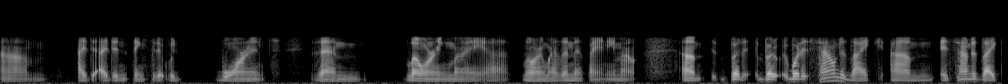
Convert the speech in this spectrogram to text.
um, I, I didn't think that it would warrant them lowering my uh, lowering my limit by any amount. Um, but but what it sounded like, um, it sounded like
